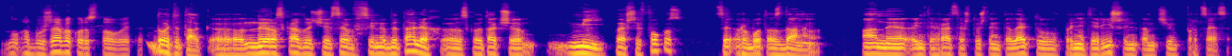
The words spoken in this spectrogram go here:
ну або вже використовуєте. Давайте так, е, не розказуючи все в сильних деталях, е, скажу так, що мій перший фокус це робота з даними, а не інтеграція штучного інтелекту в прийняття рішень там, чи в процеси.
